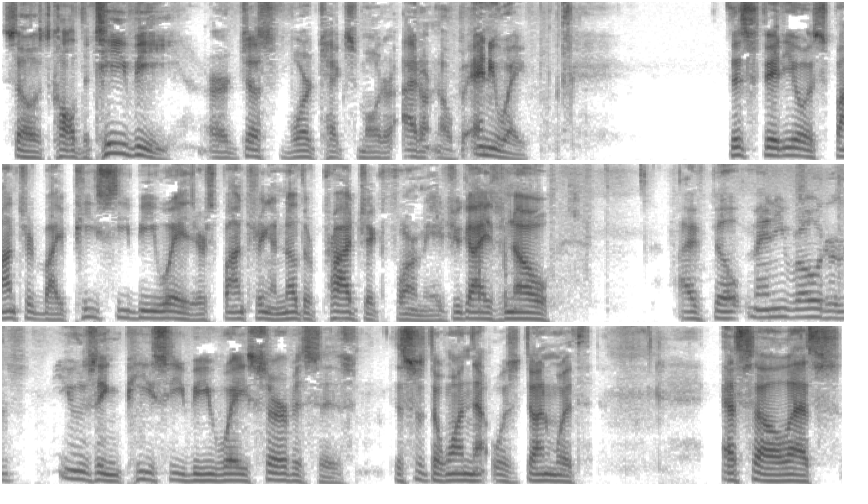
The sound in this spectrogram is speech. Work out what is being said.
So it's called the TV or just vortex motor. I don't know. But anyway, this video is sponsored by PCBWay. They're sponsoring another project for me. As you guys know, I've built many rotors using PCBWay services. This is the one that was done with SLS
